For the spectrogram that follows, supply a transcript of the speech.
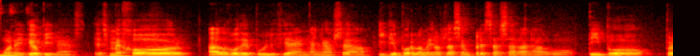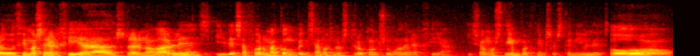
Bueno, ¿y qué opinas? ¿Es mejor algo de publicidad engañosa y que por lo menos las empresas hagan algo tipo producimos energías renovables y de esa forma compensamos nuestro consumo de energía y somos 100% sostenibles. O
